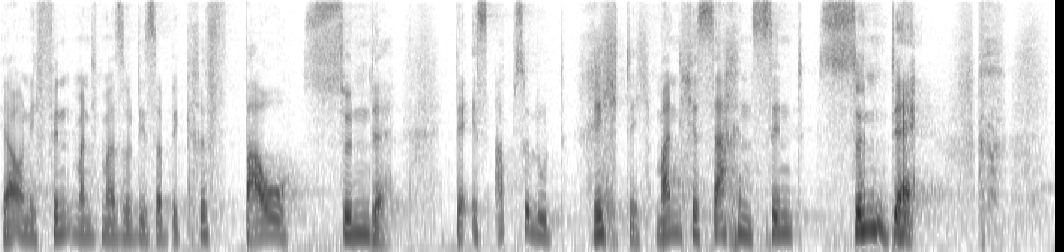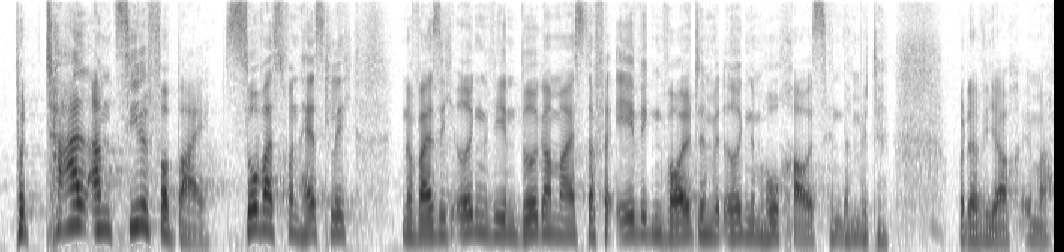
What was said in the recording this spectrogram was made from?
Ja, und ich finde manchmal so dieser Begriff Bausünde, der ist absolut richtig. Manche Sachen sind Sünde. Total am Ziel vorbei. Sowas von hässlich, nur weil sich irgendwie ein Bürgermeister verewigen wollte mit irgendeinem Hochhaus in der Mitte oder wie auch immer.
